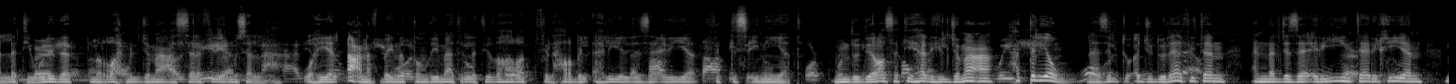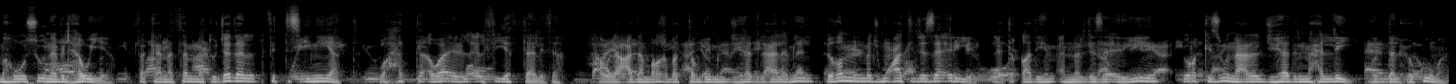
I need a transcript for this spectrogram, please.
التي ولدت من رحم الجماعة السلفية المسلحة وهي الأعنف بين التنظيمات التي ظهرت في الحرب الأهلية الجزائرية في التسعينيات. منذ دراسة هذه الجماعة حتى اليوم لا زلت أجد لافتا أن الجزائريين تاريخيا مهووسون بالهوية فكان ثمة جدل في التسعينيات وحتى أوائل الألفية الثالثة. حول عدم رغبة تنظيم الجهاد العالمي بضم المجموعات الجزائرية. لاعتقادهم أن الجزائريين يركزون على الجهاد المحلي ضد الحكومة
